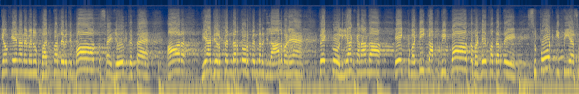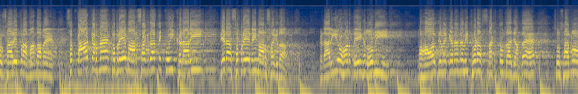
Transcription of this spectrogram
ਕਿਉਂਕਿ ਇਹਨਾਂ ਨੇ ਮੈਨੂੰ ਬਚਪਨ ਦੇ ਵਿੱਚ ਬਹੁਤ ਸਹਿਯੋਗ ਦਿੱਤਾ ਹੈ। ਔਰ ਜੇ ਅੱਜ ਰੁਪਿੰਦਰ ਤੋਂ ਰੁਪਿੰਦਰ ਜਲਾਲ ਬਣਿਆ ਹੈ, ਤੇ ਘੋਲੀਆ ਕਲਾਂ ਦਾ ਇਹ ਕਬੱਡੀ ਕੱਪ ਵੀ ਬਹੁਤ ਵੱਡੇ ਪੱਧਰ ਤੇ ਸਪੋਰਟ ਕੀਤੀ ਹੈ ਸੋ ਸਾਰੇ ਭਰਾਵਾਂ ਦਾ ਮੈਂ ਸਤਿਕਾਰ ਕਰਦਾ ਸਪਰੇ ਮਾਰ ਸਕਦਾ ਤੇ ਕੋਈ ਖਿਡਾਰੀ ਜਿਹੜਾ ਸਪਰੇ ਨਹੀਂ ਮਾਰ ਸਕਦਾ। ਖਿਡਾਰੀਓ, ਹੁਣ ਦੇਖ ਲਓ ਵੀ ਮਾਹੌਲ ਜਿਵੇਂ ਕਹਿੰਦੇ ਨੇ ਵੀ ਥੋੜਾ ਸਖਤ ਹੁੰਦਾ ਜਾਂਦਾ ਹੈ। ਸੋ ਸਾਨੂੰ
